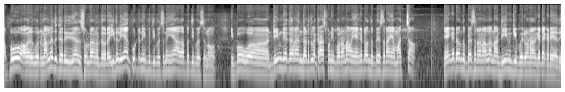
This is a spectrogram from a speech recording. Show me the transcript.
அப்போது அவருக்கு ஒரு நல்லது கருதி தான் அதை சொல்கிறாங்க தவிர இதில் ஏன் கூட்டணி பற்றி பேசணும்? ஏன் அதை பற்றி பேசணும்? இப்போது டிஎம்கேக்காரன் இந்த இடத்துல கிராஸ் பண்ணி போகிறான்னா அவன் என்கிட்ட வந்து பேசுகிறான் என் மச்சான். என்கிட்ட வந்து பேசுகிறனால நான் டிஎம்கே போயிடுவேனான்னு கேட்டால் கிடையாது.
